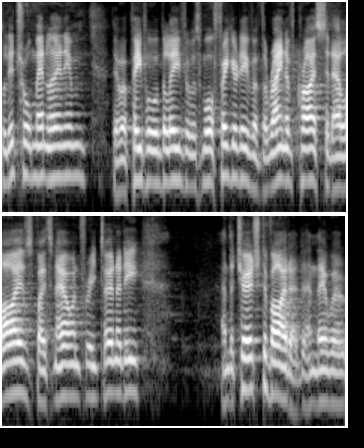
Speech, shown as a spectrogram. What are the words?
literal millennium. There were people who believed it was more figurative of the reign of Christ in our lives, both now and for eternity. And the church divided, and there were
